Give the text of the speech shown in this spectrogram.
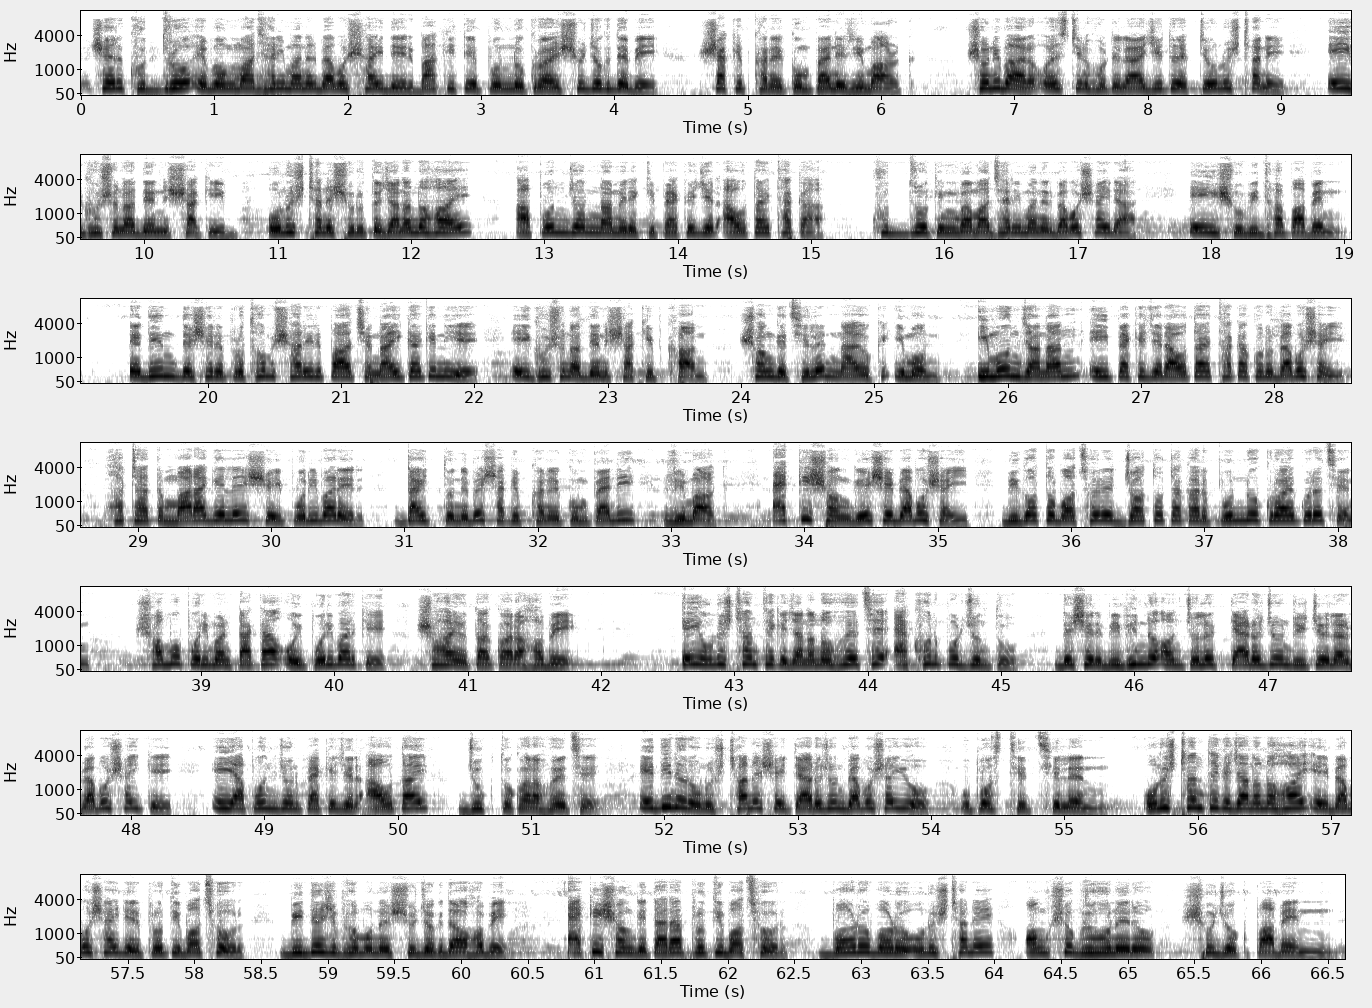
দেশের ক্ষুদ্র এবং মাঝারি মানের ব্যবসায়ীদের বাকিতে পণ্য ক্রয়ের সুযোগ দেবে শাকিব খানের কোম্পানির রিমার্ক। শনিবার ওয়েস্টিন হোটেলে আয়োজিত একটি অনুষ্ঠানে এই ঘোষণা দেন শাকিব। অনুষ্ঠানের শুরুতে জানানো হয়, আপনজন নামের একটি প্যাকেজের আওতায় থাকা ক্ষুদ্র কিংবা মাঝারি মানের ব্যবসায়ীরা এই সুবিধা পাবেন। এদিন দেশের প্রথম সারির পাঁচ নায়িকাকে নিয়ে এই ঘোষণা দেন শাকিব খান। সঙ্গে ছিলেন নায়ক ইমন। ইমন জানান, এই প্যাকেজের আওতায় থাকা কোনো ব্যবসায়ী হঠাৎ মারা গেলে সেই পরিবারের দায়িত্ব নেবে শাকিব খানের কোম্পানি রিমার্ক। একই সঙ্গে সেই ব্যবসায়ী বিগত বছরে যত টাকার পণ্য ক্রয় করেছেন, সম পরিমাণ টাকা ওই পরিবারকে সহায়তা করা হবে। এই অনুষ্ঠান থেকে জানানো হয়েছে, এখন পর্যন্ত দেশের বিভিন্ন অঞ্চলে ১৩ জন রিটেলার ব্যবসায়ীকে এই আপনজন প্যাকেজের আওতায় যুক্ত করা হয়েছে। এদিনের অনুষ্ঠানে সেই ১৩ জন ব্যবসায়ীও উপস্থিত ছিলেন। অনুষ্ঠান থেকে জানানো হয়, এই ব্যবসায়ীদের প্রতি বছর বিদেশ ভ্রমণের সুযোগ দেওয়া হবে। একই সঙ্গে তারা প্রতি বছর বড় বড় অনুষ্ঠানে অংশগ্রহণেরও সুযোগ পাবেন।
